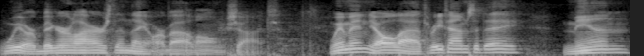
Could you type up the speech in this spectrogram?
We are bigger liars than they are by a long shot. Women, y'all lie three times a day. Men,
